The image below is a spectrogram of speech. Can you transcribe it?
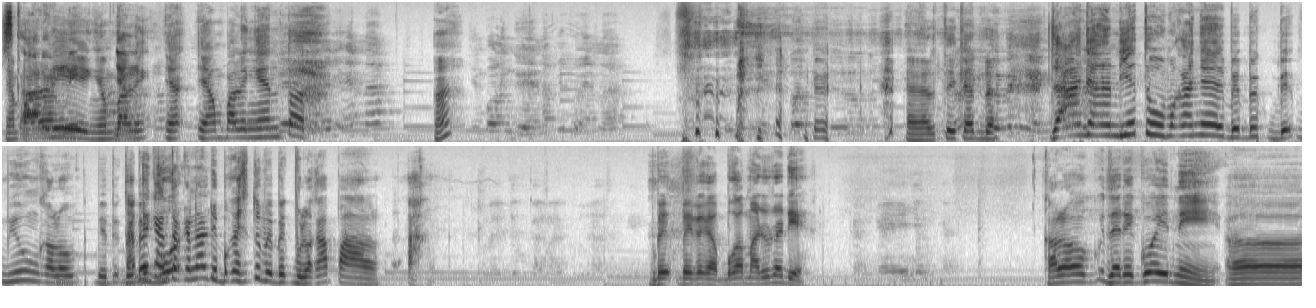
yang paling, nih, yang paling, yang, yang paling ngentot. Hah? Yang paling gak enak itu enak. Ngerti kan dah. Jangan jangan dia tuh makanya bebek be- bingung kalau bebek Tapi bebek kan terkenal di Bekasi itu bebek bola kapal. ah. Be bebek bukan Madura dia. Kalau dari gue ini eh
